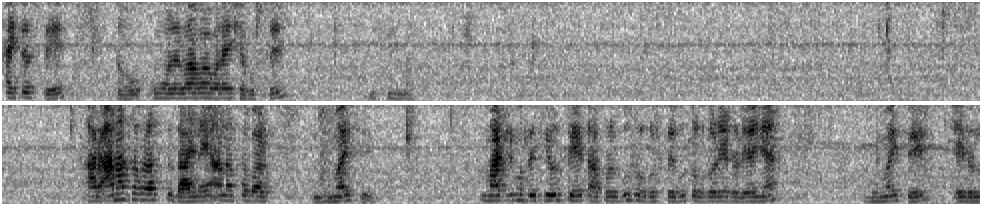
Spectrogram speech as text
খাইতেছে। তো উমরের বাবা আবার এসে পড়ছে। আর আনাস আবার যায় নাই, আনাস আবার ঘুমাইছে। মাটির মধ্যে খেলছে, তারপরে গোসল করছে, গোসল করে টরে আইনা ঘুমাইছে। এই জন্য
